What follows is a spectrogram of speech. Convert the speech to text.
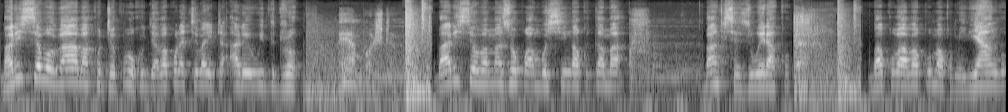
bali ssebo baba bakutte kuba okujja bakola kye bayita ale withdraw. Baali ssebo bamaze okwambushinga kwegamba banki seziwerako bakuba abakuuma ku miryango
